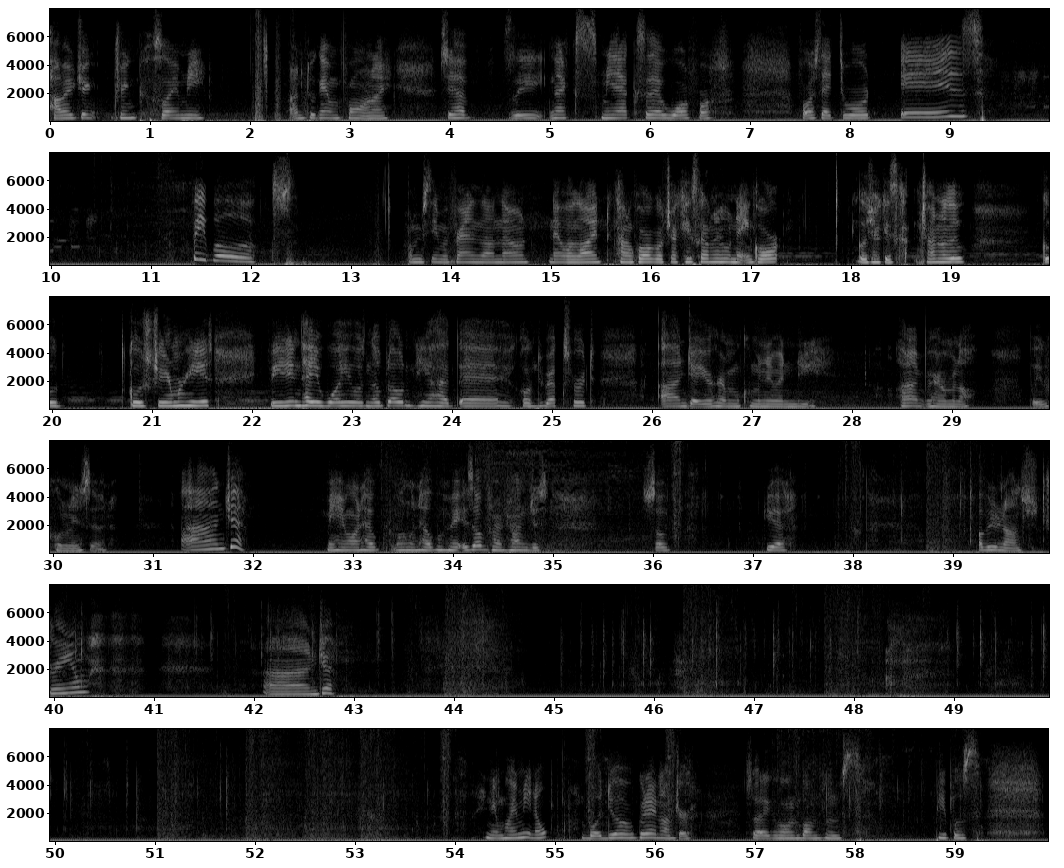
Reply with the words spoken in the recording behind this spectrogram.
have a drink drink beside me and to game Fortnite. So you have the next me next uh, word for for set word is V-Bucks. I'm seeing my friends on now online. Conor Core, go check his channel, Nathan Court. Go check his channel. Good good streamer he is. If he didn't tell you why he wasn't uploading, he had uh, gone to Wexford and yeah, you hear him coming in when he I don't hear him now, but he'll be coming in soon. And yeah. Me and him wanna help I'm gonna help him with his overtime challenges. So yeah. I'll be doing on stream. And yeah. You didn't mind me, nope. But I do have a grenade launcher. So I can bomb some people's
